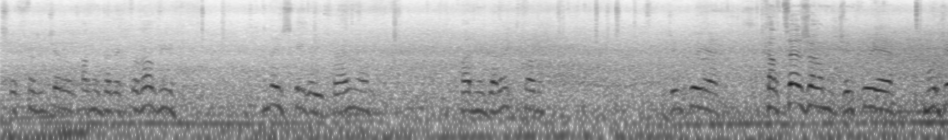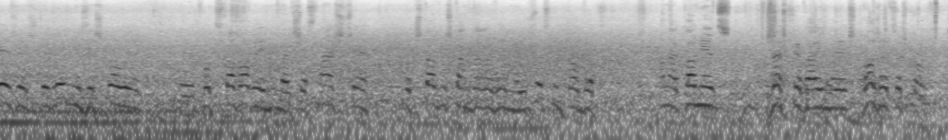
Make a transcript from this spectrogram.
przedstawicielom panu dyrektorowi Gdańskiego IPN-u, pani dyrektor. Dziękuję harcerzom, dziękuję młodzieży, szczególnie ze szkoły e, podstawowej nr 16, pocztowi sztandarowemu i wszystkim wobec. A na koniec zaśpiewajmy Boże coś Polskie.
